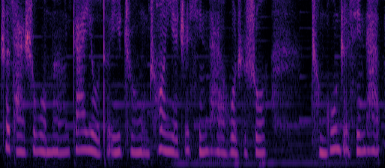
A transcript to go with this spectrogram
这才是我们该有的一种创业者心态，或者说成功者心态吧。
